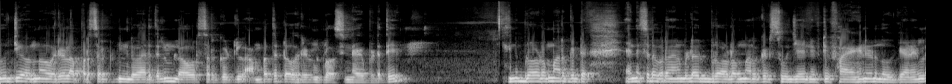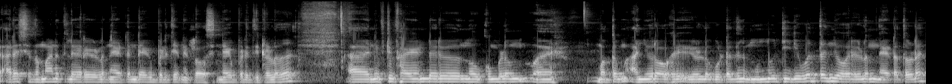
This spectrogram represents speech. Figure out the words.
നൂറ്റി ഒന്ന് ഓഹരികൾ അപ്പർ സർക്യൂട്ട് നിലവാരത്തിലും ലോവർ സർക്യൂട്ടിൽ അമ്പത്തെട്ട് ഓഹരികൾ ക്ലോസിംഗ് രേഖപ്പെടുത്തി ഇനി ബ്രോഡർ മാർക്കറ്റ് എൻ എസ് പ്രധാനപ്പെട്ട ഒരു ബ്രോഡർ മാർക്കറ്റ് സൂചി നിഫ്റ്റി ഫൈവ് ഹൺഡ്രഡ് നോക്കുകയാണെങ്കിൽ അര ശതമാനത്തിലേറെയുള്ള നേട്ടം രേഖപ്പെടുത്തിയാണ് ക്ലോസിംഗ് രേഖപ്പെടുത്തിയിട്ടുള്ളത് നിഫ്റ്റി ഫൈവ് ഹൺഡ്രഡ് നോക്കുമ്പോഴും മൊത്തം അഞ്ഞൂറ് ഓഹരികളുടെ കൂട്ടത്തിൽ മുന്നൂറ്റി ഇരുപത്തഞ്ച് ഓഹരികളും നേട്ടത്തോടെ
